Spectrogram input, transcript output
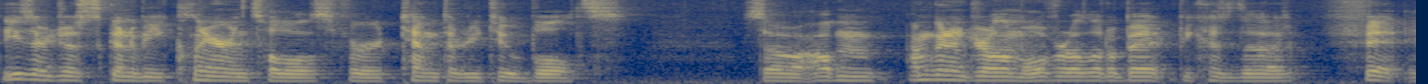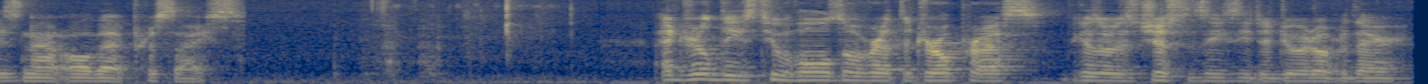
These are just going to be clearance holes for 1032 bolts. So I'm, I'm going to drill them over a little bit because the fit is not all that precise. I drilled these two holes over at the drill press because it was just as easy to do it over there.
